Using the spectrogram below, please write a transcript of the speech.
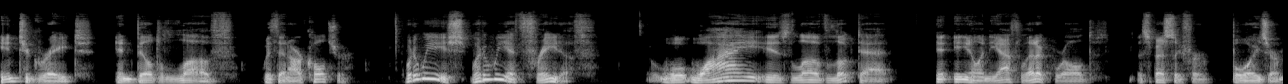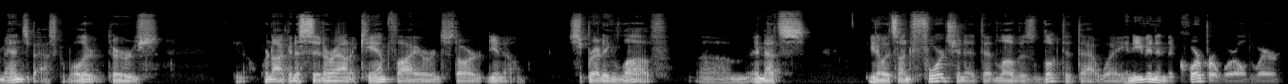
integrate and build love within our culture? What are we what are we afraid of? Why is love looked at you know in the athletic world, especially for boys or men's basketball? There, there's you know, we're not going to sit around a campfire and start, you know, spreading love. Um, and that's, you know, it's unfortunate that love is looked at that way. And even in the corporate world where,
